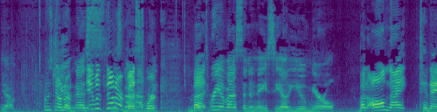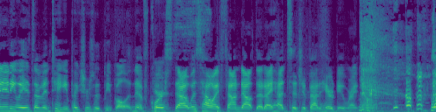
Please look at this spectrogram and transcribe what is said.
yeah. It was not our, it was not was our not best happening. work, The but three of us in an ACLU mural. But all night tonight, anyways, I've been taking pictures with people, and of course, Yes. that was how I found out that I had such a bad hairdo right now.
